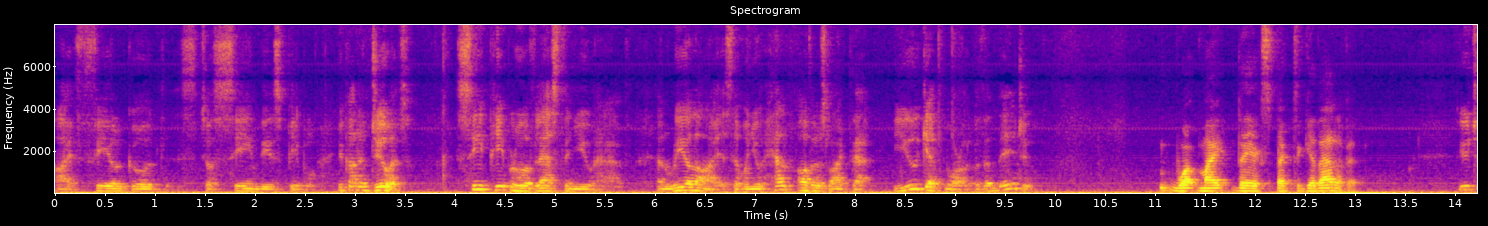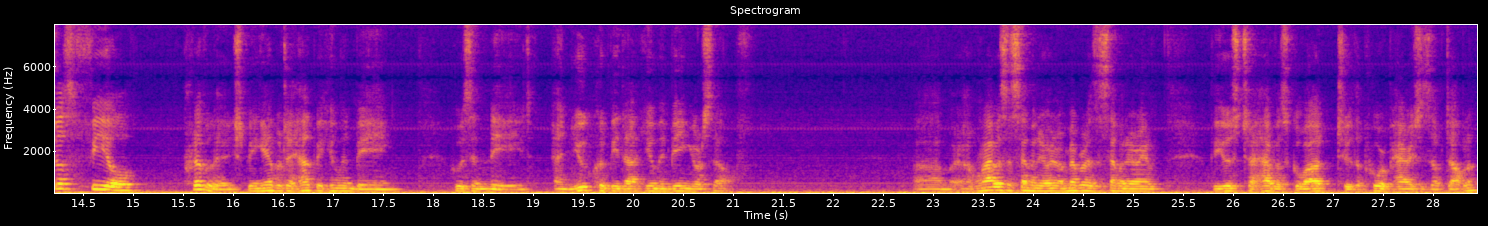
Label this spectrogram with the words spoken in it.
I feel good just seeing these people. You've got to do it. See people who have less than you have and realize that when you help others like that, you get more out of it than they do. What might they expect to get out of it? You just feel privileged being able to help a human being who's in need, and you could be that human being yourself. Um, when I was a seminarian, I remember as a seminarian, they used to have us go out to the poor parishes of Dublin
